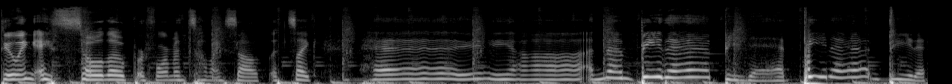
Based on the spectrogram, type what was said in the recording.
doing a solo performance on myself. It's like, hey, uh, and then beat it, beat it, beat it, beat it.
